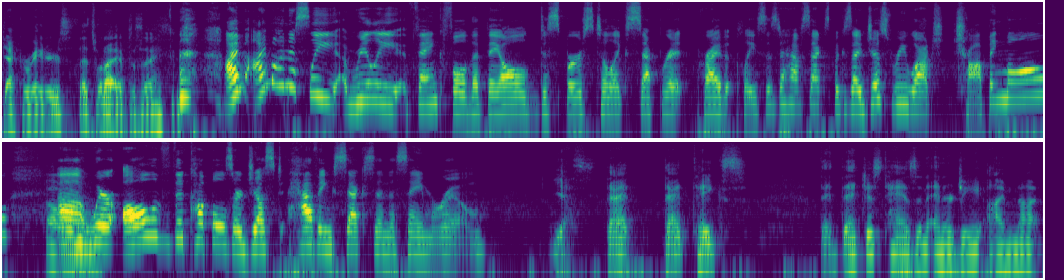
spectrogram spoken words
decorators. That's what I have to say. I'm I'm honestly really thankful that they all dispersed to like separate private places to have sex because I just rewatched Chopping Mall, Oh, uh, yeah. where all of the couples are just having sex in the same room. Yes, that that takes that that just has an energy I'm not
